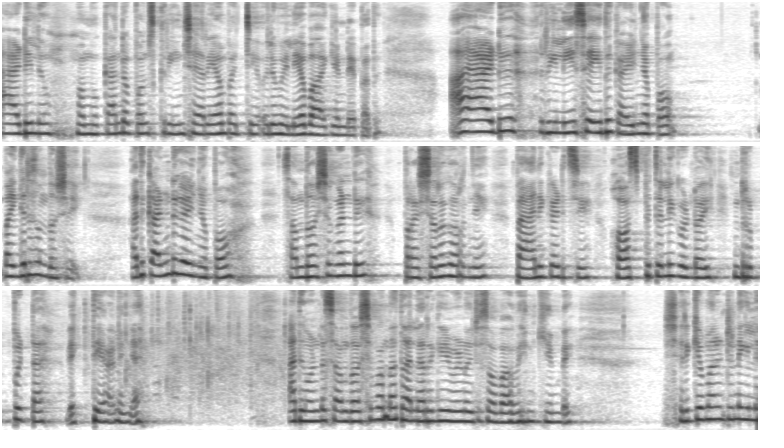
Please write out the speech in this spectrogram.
ആഡിലും മമ്മൂക്കാന്റെ ഒപ്പം സ്ക്രീൻ ഷെയർ ചെയ്യാൻ പറ്റിയ ഒരു വലിയ ഭാഗ്യം ഉണ്ടായിരുന്നത്. ആ ആഡ് റിലീസ് ചെയ്ത് കഴിഞ്ഞപ്പോൾ ഭയങ്കര സന്തോഷമായി അത് കണ്ടു കഴിഞ്ഞപ്പോൾ സന്തോഷം കൊണ്ട് പ്രഷർ കുറഞ്ഞ് പാനിക്കടിച്ച് ഹോസ്പിറ്റലിൽ കൊണ്ടുപോയി ഡ്രിപ്പിട്ട വ്യക്തിയാണ് ഞാൻ. അതുകൊണ്ട് സന്തോഷം വന്ന തലറങ്ങി വീണ ഒരു സ്വഭാവം എനിക്കുണ്ട്. ശരിക്കും പറഞ്ഞിട്ടുണ്ടെങ്കിൽ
